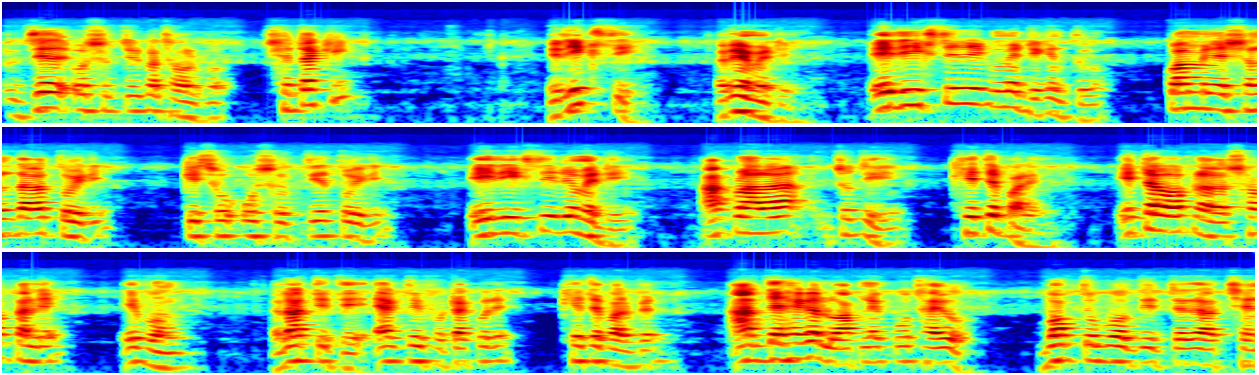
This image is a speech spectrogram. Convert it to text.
যে ওষুধটির কথা বলব, সেটা কি? রিক্সি রেমেডি এই রিক্সি রেমেডি কিন্তু কম্বিনেশন দ্বারা তৈরি, কিছু ওষুধ দিয়ে তৈরি। এই রিক্সি রেমেডি আপনারা যদি খেতে পারেন, এটাও আপনারা সকালে এবং রাত্রিতে এক দুই ফোঁটা করে খেতে পারবেন। আর দেখা গেল আপনি কোথায়ও বক্তব্য দিতে যাচ্ছেন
